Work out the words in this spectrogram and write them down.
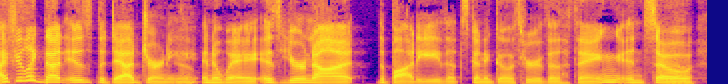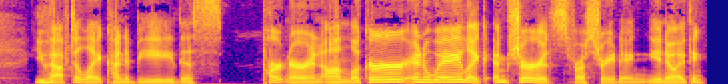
I feel like that is the dad journey Yeah. in a way, is you're not the body that's going to go through the thing. And so Yeah. You have to like kind of be this partner and onlooker in a way. Like, I'm sure it's frustrating. You know, I think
